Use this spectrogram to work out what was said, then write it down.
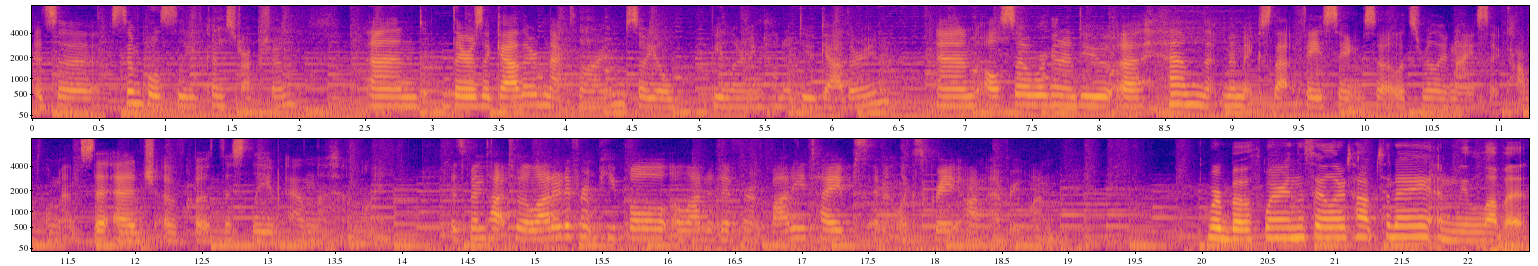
It's a simple sleeve construction. And there's a gathered neckline, so you'll be learning how to do gathering. And also we're gonna do a hem that mimics that facing, so it looks really nice. It complements the edge of both the sleeve and the hemline. It's been taught to a lot of different people, a lot of different body types, and it looks great on everyone. We're both wearing the sailor top today and we love it.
